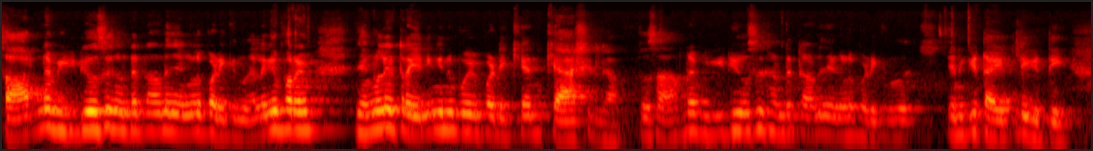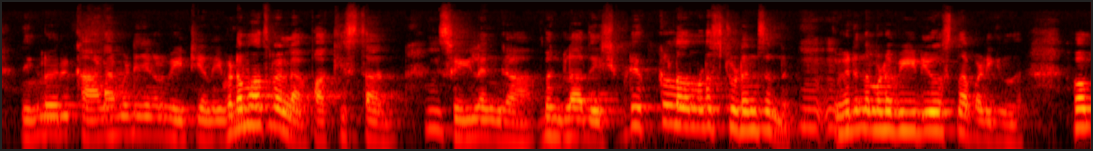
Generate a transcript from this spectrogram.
സാറിന്റെ വീഡിയോസ് കണ്ടിട്ടാണ് ഞങ്ങൾ പഠിക്കുന്നത്. അല്ലെങ്കിൽ പറയും ഞങ്ങൾ ഈ ട്രെയിനിങ്ങിന് പോയി പഠിക്കാൻ ക്യാഷ് ഇല്ല. അപ്പോൾ സാറിന്റെ വീഡിയോസ് കണ്ടിട്ടാണ് ഞങ്ങൾ പഠിക്കുന്നത്. എനിക്ക് ടൈറ്റിൽ കിട്ടി. നിങ്ങളൊരു കാണാൻ വേണ്ടി ഞങ്ങൾ വെയിറ്റ് ചെയ്യണം. ഇവിടെ മാത്രമല്ല പാകിസ്ഥാൻ ശ്രീലങ്ക ബംഗ്ലാദേശ് ഇവിടെയൊക്കെ ഉള്ള നമ്മുടെ സ്റ്റുഡൻസ് ഉണ്ട്. ഇവർ നമ്മുടെ വീഡിയോസ് എന്നാണ് പഠിക്കുന്നത്. അപ്പം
